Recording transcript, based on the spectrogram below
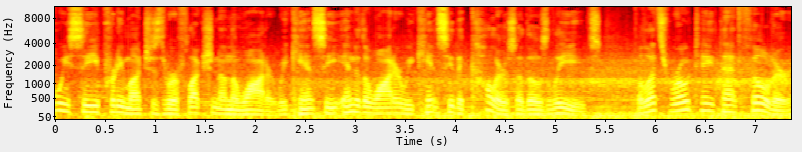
we see pretty much is the reflection on the water. We can't see into the water, we can't see the colors of those leaves. But let's rotate that filter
